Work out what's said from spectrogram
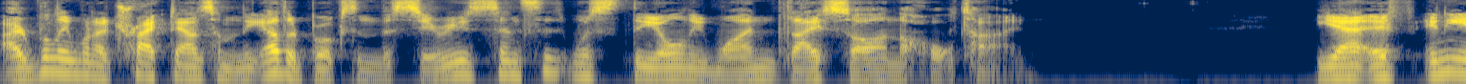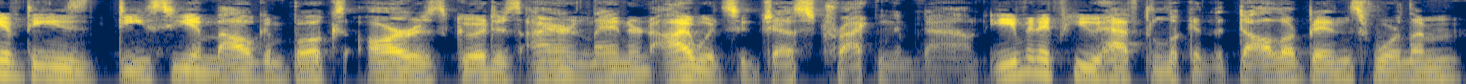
I really want to track down some of the other books in this series since it was the only one that I saw in the whole time. Yeah, if any of these DC amalgam books are as good as Iron Lantern, I would suggest tracking them down. Even if you have to look at the dollar bins for them,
